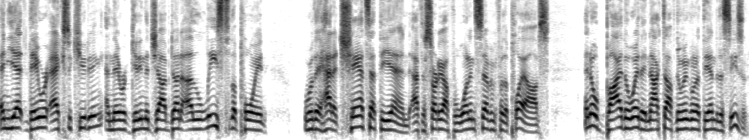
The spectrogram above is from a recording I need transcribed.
And yet they were executing and they were getting the job done, at least to the point where they had a chance at the end after starting off one and seven for the playoffs. And oh, by the way, they knocked off New England at the end of the season.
